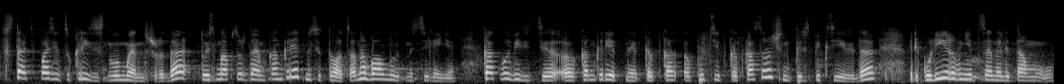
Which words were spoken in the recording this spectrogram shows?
встать в позицию кризисного менеджера, да, то есть мы обсуждаем конкретную ситуацию, она волнует население. Как вы видите э, конкретные кратко, пути в краткосрочной перспективе, да, регулирование цен или там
